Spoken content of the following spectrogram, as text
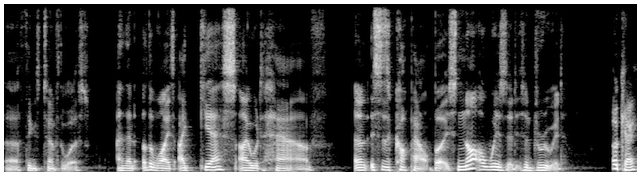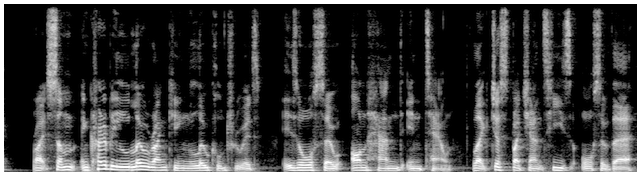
uh, things turn for the worst. And then otherwise, I guess I would have. And this is a cop out, but it's not a wizard; it's a druid. Okay. Right, some incredibly low ranking local druid is also on hand in town. Like, just by chance, he's also there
